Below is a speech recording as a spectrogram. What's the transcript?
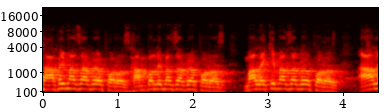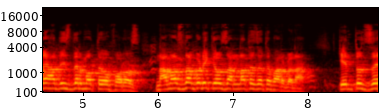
সাহাফি মাজাবেও ফরজ হাম্পলি মাজাবেও ফরজ মালিকি মাজাবেও ফরজ আলে হাদিসদের মতেও ফরজ। নামাজ না পড়ি কেউ জান্নাতে যেতে পারবে না। কিন্তু যে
